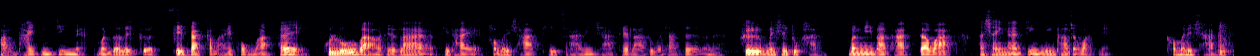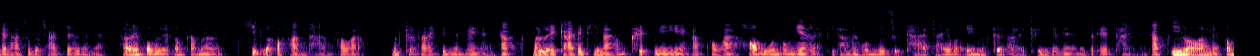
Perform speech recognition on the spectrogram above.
ฝั่งไทยจริงๆเนี่ยมันก็เลยเกิดฟีดแบ็กกลับมาให้ผมว่า เฮ้ย คุณรู้เปล่าเทสลาที่ไทยเขาไม่ได้ชาร์จที่สถานีชาร์จเทสลาซูเปอร์ชาร์เจอร์กันนะคือไม่ใช่ทุกคันมันมีบางคันแต่ว่าถ้าใช้งานจริงวิ่งข้ามจังหวัดเนี่ยเขาไม่ได้ชาร์จที่เทสลาซูเปอร์ชาร์เจอร์กันนะทำให้ผมเลยต้องกลับมาคิดแล้วก็ฟังถามเขาว่า มันเกิดอะไรขึ้นกันแน่นะครับ มันเลยกลายเป็นที่มาของคลิปนี้ไงครับ เพราะว่าข้อมูลตรงนี้แหละที่ทำให้ผมรู้สึกคาใจว่า เอ๊ะ มันเกิดอะไรขึ้นกันแน่ในประเทศไทยนะครับ อีลอนเนี่ยต้อง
